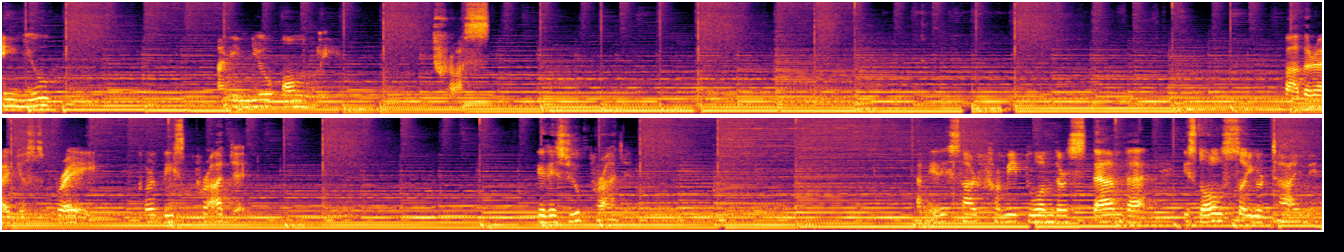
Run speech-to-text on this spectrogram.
In you and in you only trust. Father, I just pray for this project. It is your project. And it is hard for me to understand that it's also your timing.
